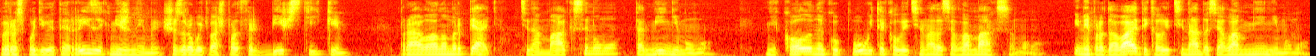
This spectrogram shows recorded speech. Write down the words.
ви розподілите ризик між ними, що зробить ваш портфель більш стійким. Правило номер 5 Ціна максимуму та мінімуму. Ніколи не купуйте, коли ціна досягла максимуму. І не продавайте, коли ціна досягла мінімуму.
